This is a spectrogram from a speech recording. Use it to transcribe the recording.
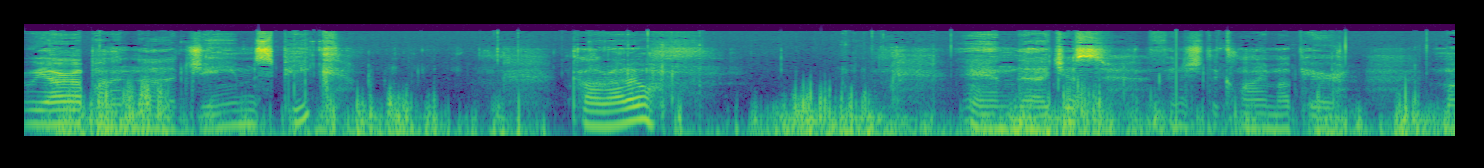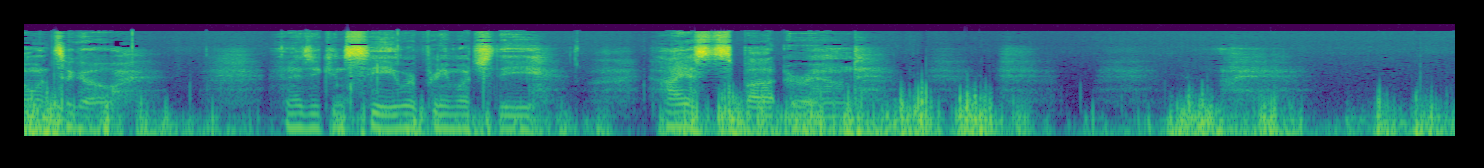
Here we are up on uh, James Peak, Colorado, and I uh, just finished the climb up here moments ago. And as you can see, we're pretty much the highest spot around.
